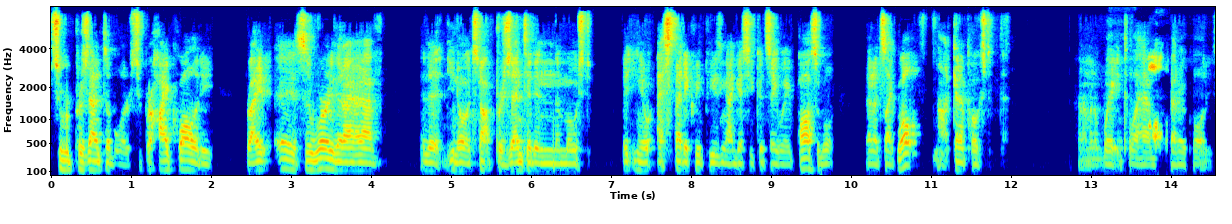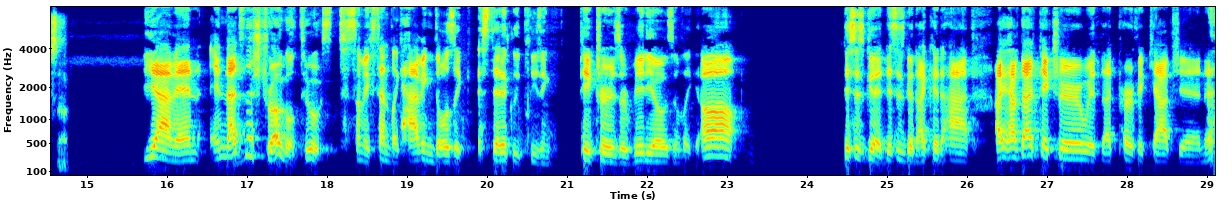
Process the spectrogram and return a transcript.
super presentable or super high quality, right? It's a worry that I have that you know it's not presented in the most you know, aesthetically pleasing, I guess you could say, way possible, then it's like, well, not gonna post it then. And I'm gonna wait until I have better quality stuff. Yeah, man, and that's the struggle too, to some extent. Like having those like aesthetically pleasing pictures or videos of like, oh, this is good, this is good. I could have, I have that picture with that perfect caption.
